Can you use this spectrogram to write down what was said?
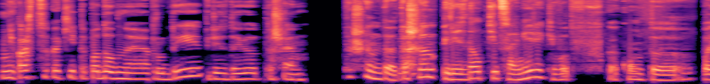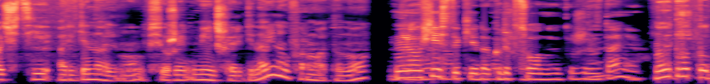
Мне кажется, какие-то подобные труды переиздает Ташен. Ташен, да, Да? Ташен переиздал «Птицы Америки» вот в каком-то почти оригинальном. Он все же меньше оригинального формата, но... Ну, у него довольно есть такие, да, большой. коллекционные тоже Да. издания. Но это вот тот,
